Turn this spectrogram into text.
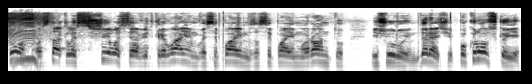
То ось так лишилося, відкриваємо, висипаємо, засипаємо ранту і шуруємо. До речі, Покровської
